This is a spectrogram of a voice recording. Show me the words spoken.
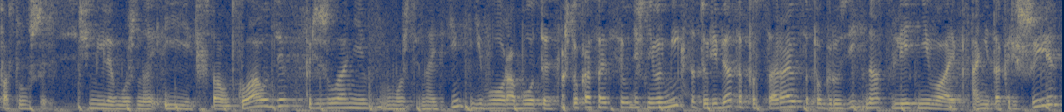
Послушать Чмиля можно и в SoundCloud, при желании вы можете найти его работы. Что касается сегодняшнего микса, то ребята постараются погрузить нас в летний вайб. Они так решили.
